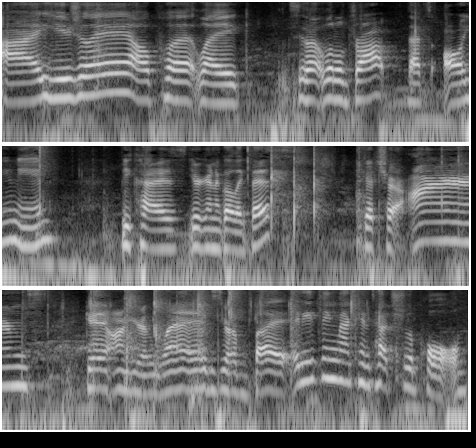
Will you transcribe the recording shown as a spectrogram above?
I usually I'll put like see that little drop. That's all you need because you're gonna go like this. Get your arms, get it on your legs, your butt, anything that can touch the pole.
